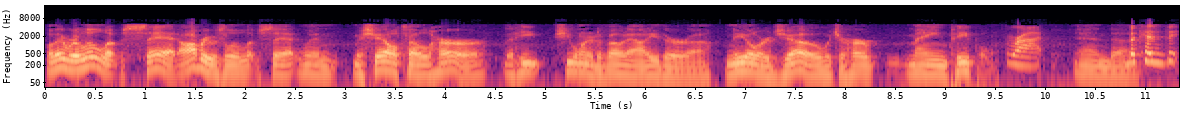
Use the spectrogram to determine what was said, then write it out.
Well, they were a little upset. Aubrey was a little upset when Michelle told her that he she wanted to vote out either uh, Neal or Joe, which are her main people. Right. And uh, Because the,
